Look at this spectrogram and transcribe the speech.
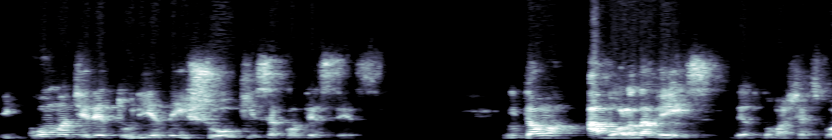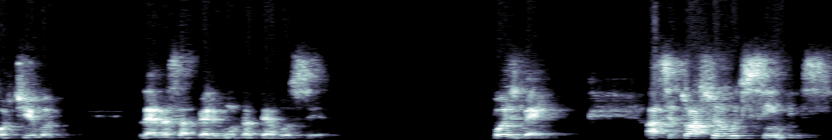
e como a diretoria deixou que isso acontecesse. Então, a bola da vez, dentro do Manchete Esportiva, leva essa pergunta até você. Pois bem, a situação é muito simples.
